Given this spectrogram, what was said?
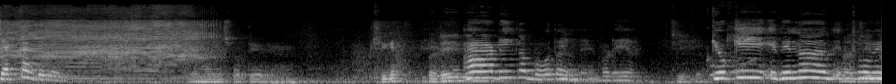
ਚੈੱਕ ਕਰ ਦਿਓ। ਇਹਨਾਂ ਛੋਟੇ ਹੋ ਜਾਣੇ ਠੀਕ ਹੈ? ਬੜੇ ਹਾਂ ਠੀਕ ਆ ਬਹੁਤ ਆ ਇੰਨੇ ਬੜੇ ਆ। ਠੀਕ ਹੈ ਕਿਉਂਕਿ ਇਹਦੇ ਨਾ ਇੱਥੋਂ ਵੀ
